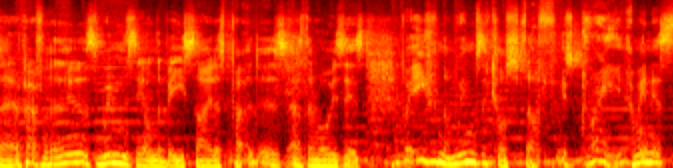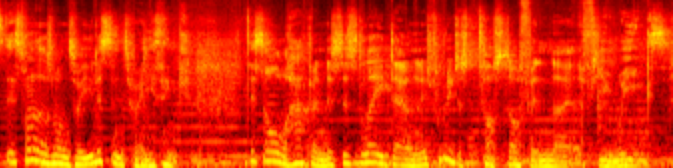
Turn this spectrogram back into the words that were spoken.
uh, apart from there's whimsy on the B side as, as as there always is, but even the whimsical stuff is great. I mean, it's it's one of those ones where you listen to it and you think this all happened. This is laid down and it's probably just tossed off in uh, a few weeks.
